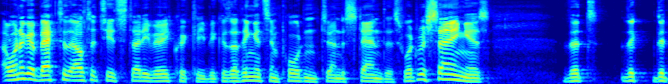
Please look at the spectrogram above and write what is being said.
I want to go back to the altitude study very quickly because I think it's important to understand this. What we're saying is that the the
